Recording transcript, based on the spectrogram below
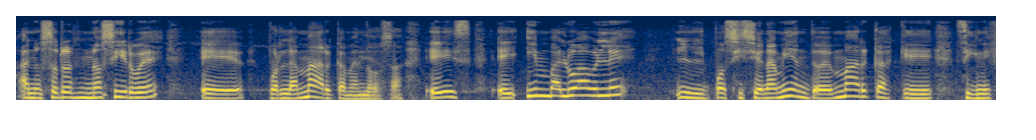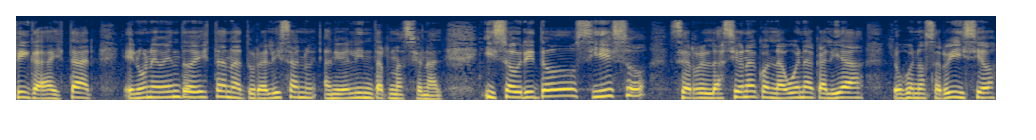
a nosotros no sirve eh, por la marca Mendoza. Es eh, invaluable el posicionamiento de marcas que significa estar en un evento de esta naturaleza a nivel internacional. Y sobre todo si eso se relaciona con la buena calidad, los buenos servicios,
